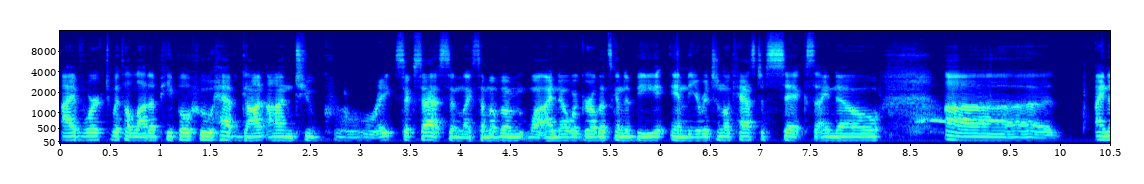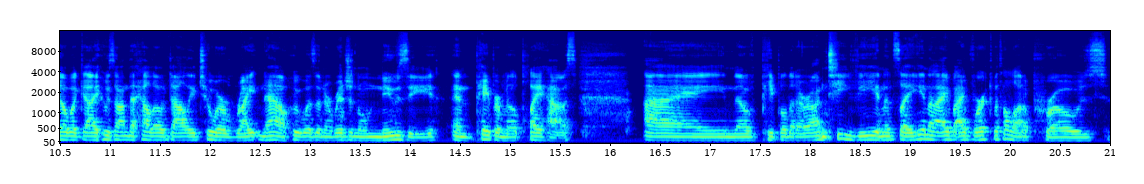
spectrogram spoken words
I've worked with a lot of people who have gone on to great success, and like some of them, well, I know a girl that's going to be in the original cast of Six. I know, uh, I know a guy who's on the Hello Dolly tour right now who was an original newsie in Paper Mill Playhouse. I know people that are on TV, and it's like you know I've, I've worked with a lot of pros,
